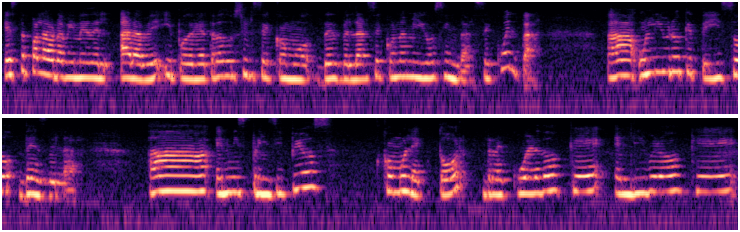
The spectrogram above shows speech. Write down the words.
Esta palabra viene del árabe y podría traducirse como desvelarse con amigos sin darse cuenta. Ah, un libro que te hizo desvelar. Ah, en mis principios como lector recuerdo que el libro que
